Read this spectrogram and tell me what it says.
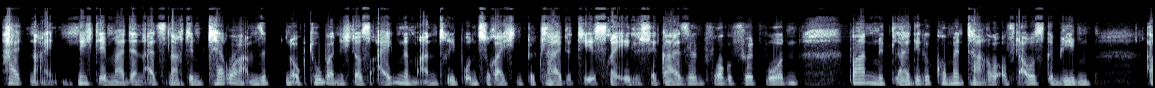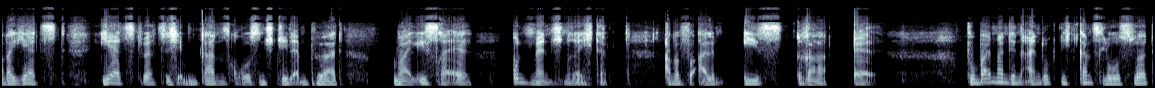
Halt nein, nicht immer, denn als nach dem Terror am 7. Oktober nicht aus eigenem Antrieb unzureichend bekleidete israelische Geiseln vorgeführt wurden, waren mitleidige Kommentare oft ausgeblieben. Aber jetzt, jetzt wird sich im ganz großen Stil empört, weil Israel und Menschenrechte, aber vor allem Israel. Wobei man den Eindruck nicht ganz los wird,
